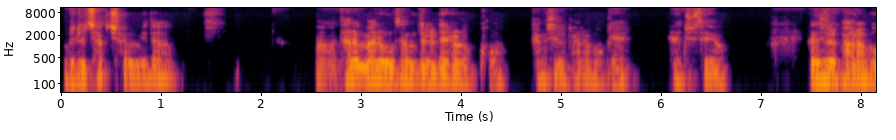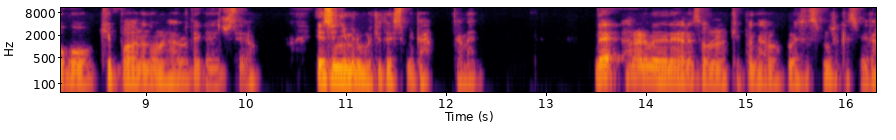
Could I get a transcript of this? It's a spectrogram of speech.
우리를 착취합니다. 어, 다른 많은 우상들을 내려놓고 당신을 바라보게 해주세요. 당신을 바라보고 기뻐하는 오늘 하루 되게 해주세요. 예수님 이름으로 기도했습니다. 아멘. 네, 하나님의 은혜 안에서 오늘 기쁜 하루 보내셨으면 좋겠습니다.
